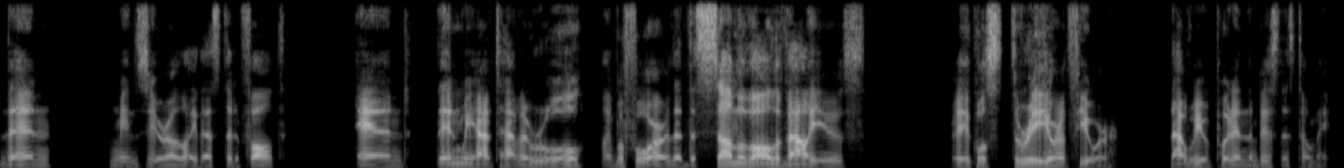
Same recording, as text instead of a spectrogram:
then it means zero, like that's the default. And then we have to have a rule, like before, that the sum of all the values equals three or fewer. That we would put in the business domain.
